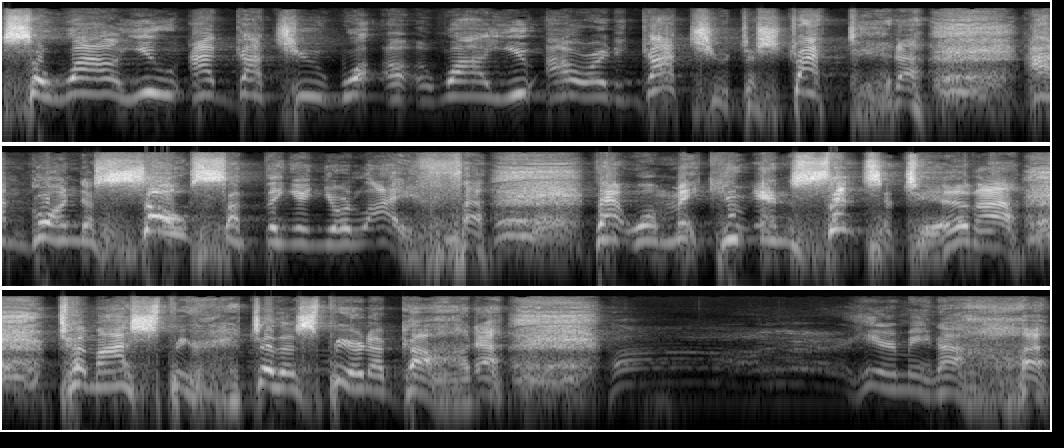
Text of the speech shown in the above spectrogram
So while you, I got you, uh, while you I already got you distracted, I'm going to sow something in your life that will make you insensitive to my spirit, to the Spirit of God hear me now.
